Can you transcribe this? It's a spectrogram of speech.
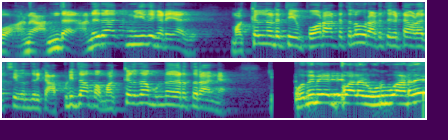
ஓ அனு அந்த அனுராக் மீது கிடையாது. மக்கள் நடத்திய போராட்டத்தில் ஒரு அடுத்த கட்ட வளர்ச்சி வந்திருக்கு. அப்படிதான்ப்பா மக்கள் தான் முன்னகர்த்துறாங்க. பொது வேட்பாளர் உருவானதே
